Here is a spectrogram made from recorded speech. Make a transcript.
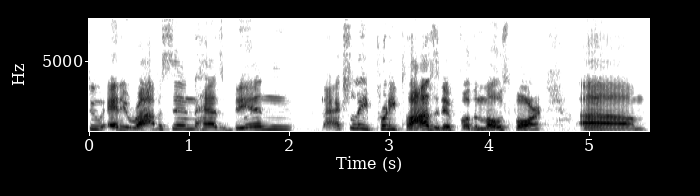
to Eddie Robinson has been actually pretty positive for the most part. Um,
